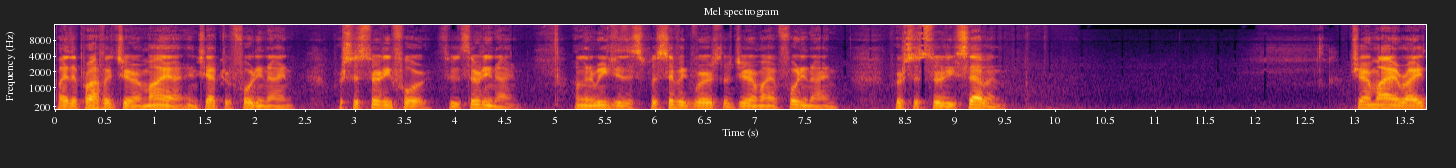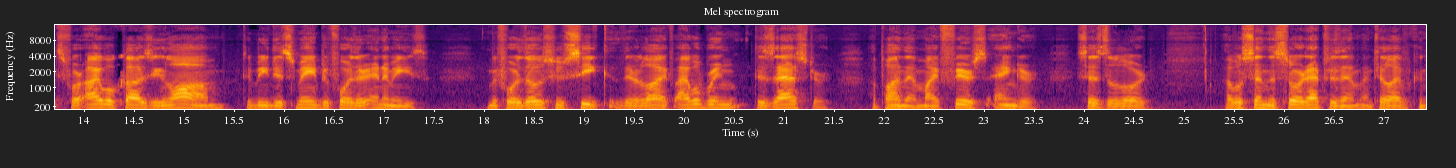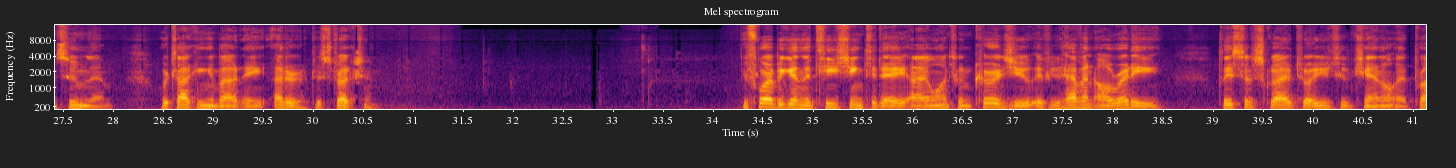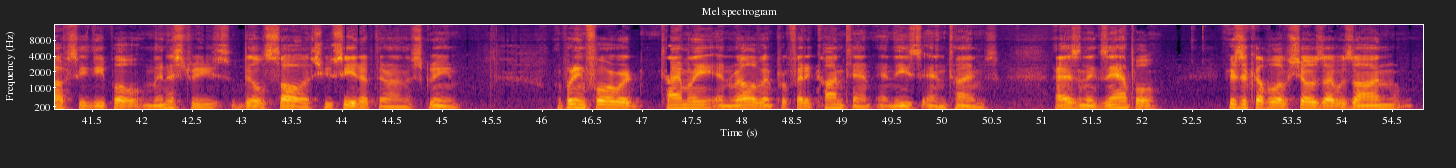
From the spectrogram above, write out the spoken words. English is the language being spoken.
by the prophet Jeremiah in chapter 49 verses 34 through 39. I'm going to read you the specific verse of Jeremiah 49, verses 37. Jeremiah writes, For I will cause Elam to be dismayed before their enemies, before those who seek their life. I will bring disaster upon them, my fierce anger, says the Lord. I will send the sword after them until I have consumed them. We're talking about a utter destruction. Before I begin the teaching today, I want to encourage you, if you haven't already, please subscribe to our YouTube channel at Prophecy Depot Ministries, Bill Salus. You see it up there on the screen. We're putting forward timely and relevant prophetic content in these end times. As an example, here's a couple of shows I was on,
